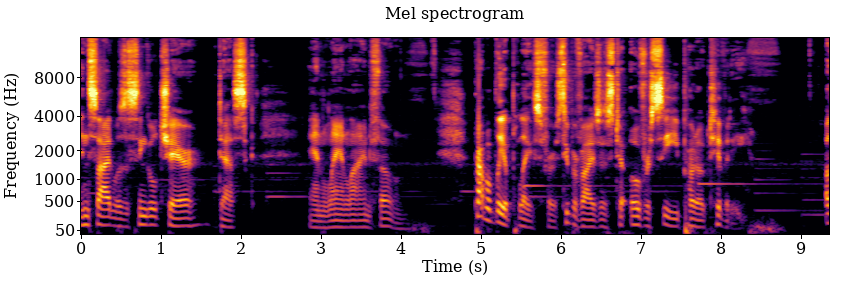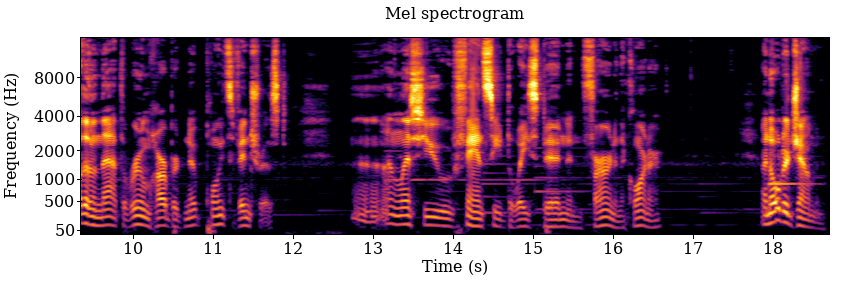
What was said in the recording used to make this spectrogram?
Inside was a single chair, desk, and landline phone. Probably a place for supervisors to oversee productivity. Other than that, the room harbored no points of interest, uh, unless you fancied the waste bin and fern in the corner. An older gentleman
